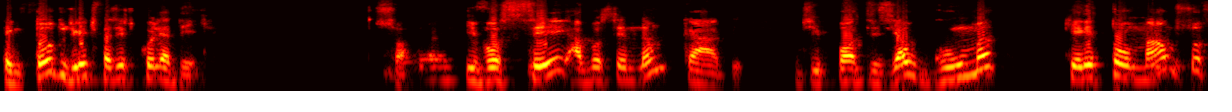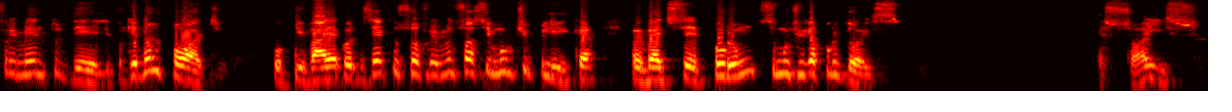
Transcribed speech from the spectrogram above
tem todo o direito de fazer a escolha dele. Só. E você, a você não cabe, de hipótese alguma, querer tomar o sofrimento dele, porque não pode. O que vai acontecer é que o sofrimento só se multiplica, ao invés de ser por um, se multiplica por dois. É só isso.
